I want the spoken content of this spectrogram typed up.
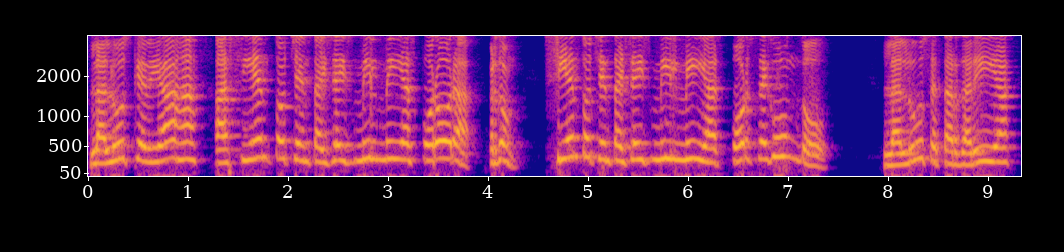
La luz que viaja a 186 mil millas por hora, perdón, 186 mil millas por segundo. La luz se tardaría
